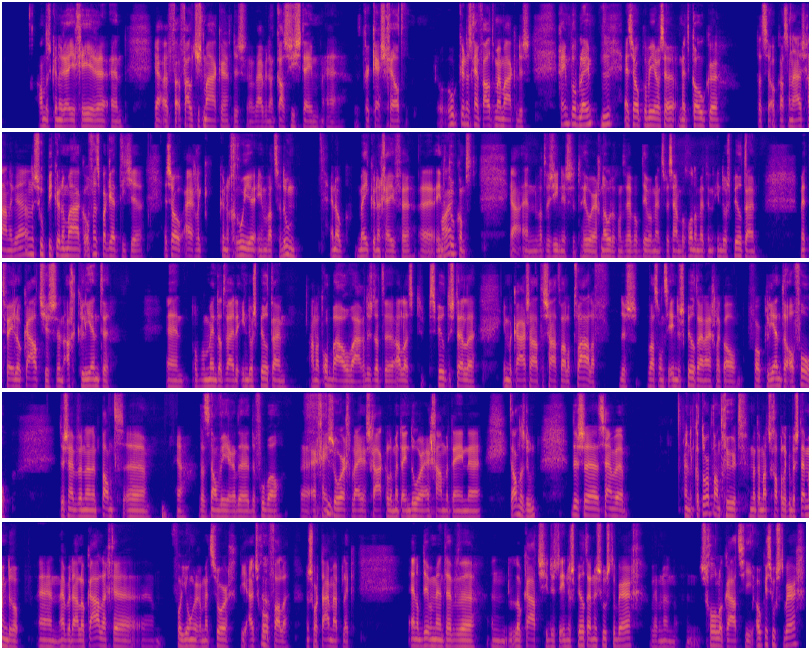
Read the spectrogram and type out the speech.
anders kunnen reageren en ja, foutjes maken. Dus uh, wij hebben dan een kassensysteem, cashgeld. Hoe kunnen ze geen fouten meer maken? Dus geen probleem. Hm. En zo proberen we ze met koken, dat ze ook als ze naar huis gaan een soepje kunnen maken of een spaghettietje. En zo eigenlijk kunnen groeien in wat ze doen. En ook mee kunnen geven uh, in Mooi. de toekomst. Ja, en wat we zien is het heel erg nodig. Want we hebben op dit moment, we zijn begonnen met een indoor speeltuin. Met twee lokaaltjes en acht cliënten. En op het moment dat wij de indoor speeltuin aan het opbouwen waren. Dus dat uh, alle speeltoestellen in elkaar zaten, zaten we al op 12. Dus was onze indoor speeltuin eigenlijk al voor cliënten al vol. Dus hebben we een pand, uh, ja, dat is dan weer de, de voetbal. Uh, en geen zorg, wij schakelen meteen door en gaan meteen uh, iets anders doen. Dus zijn we een kantoorpand gehuurd met een maatschappelijke bestemming erop. En hebben daar lokalen ge- ehm, voor jongeren met zorg die uit school Ja. vallen. Een soort time-out plek. En op dit moment hebben we een locatie, dus de Inderspeeltuin in Soesterberg. We hebben een, een schoollocatie ook in Soesterberg.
